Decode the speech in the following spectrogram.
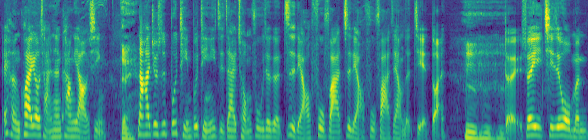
哎，很快又产生抗药性，对，那他就是不停不停一直在重复这个治疗复发、治疗复发这样的阶段。嗯嗯嗯，对，所以其实我们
